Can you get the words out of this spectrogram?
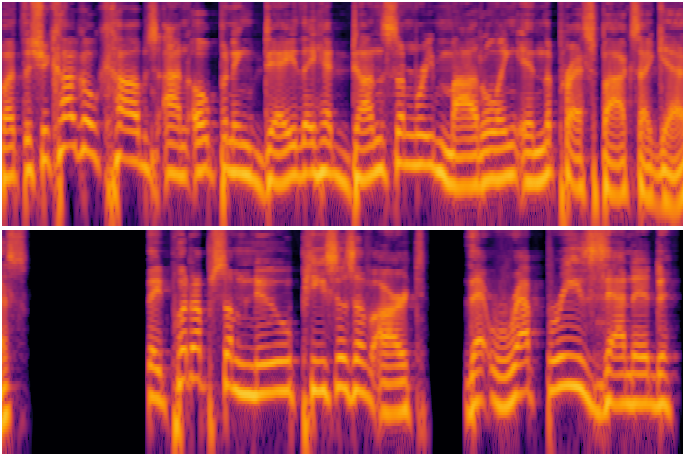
But the Chicago Cubs on opening day, they had done some remodeling in the press box, I guess they put up some new pieces of art that represented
